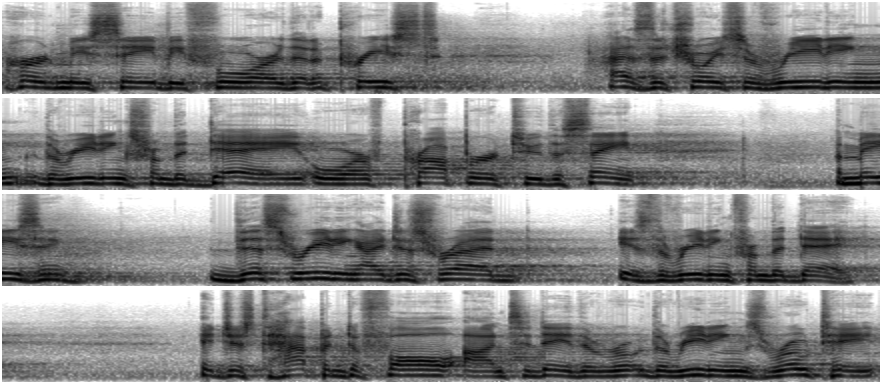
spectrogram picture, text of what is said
heard me say before that a priest has the choice of reading the readings from the day or proper to the saint. Amazing. This reading I just read is the reading from the day. It just happened to fall on today. The, the readings rotate,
